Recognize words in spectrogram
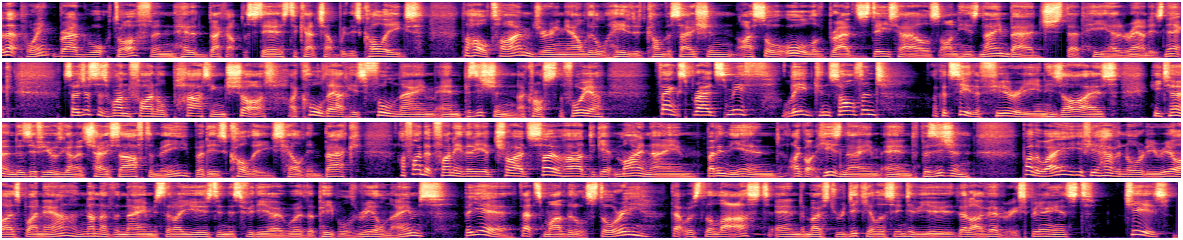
At that point, Brad walked off and headed back up the stairs to catch up with his colleagues. The whole time during our little heated conversation, I saw all of Brad's details on his name badge that he had around his neck. So just as one final parting shot, I called out his full name and position across the foyer. Thanks, Brad Smith, lead consultant. I could see the fury in his eyes. He turned as if he was going to chase after me, but his colleagues held him back. I find it funny that he had tried so hard to get my name, but in the end I got his name and position. By the way, if you haven't already realised by now, none of the names that I used in this video were the people's real names. But yeah, that's my little story. That was the last and most ridiculous interview that I've ever experienced. Cheers!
